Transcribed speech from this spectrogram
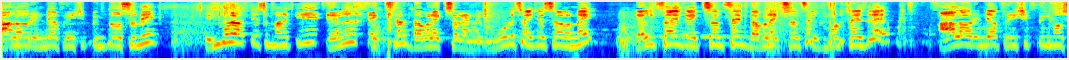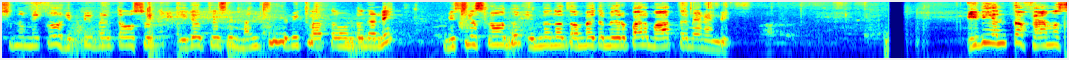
ఆల్ ఓవర్ ఇండియా ఫ్రీ షిప్పింగ్తో వస్తుంది. ఇందులో వచ్చేసి మనకి ఎల్ ఎక్స్ఎల్ డబుల్ ఎక్స్ఎల్ అండి. మూడు సైజెస్ ఉన్నాయి. L size XL size double XL size మూడు సైజులే all over India free shipping వస్తుంది మీకు. హిప్పీ బెల్ట్తో వస్తుంది. ఇది వచ్చేసి మంచి హెవీ క్లాత్తో ఉంటుందండి. మిస్ చేసుకోవద్దు ఎనిమిది వందల తొంభై తొమ్మిది రూపాయలు మాత్రమేనండి. ఇది ఎంత ఫేమస్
